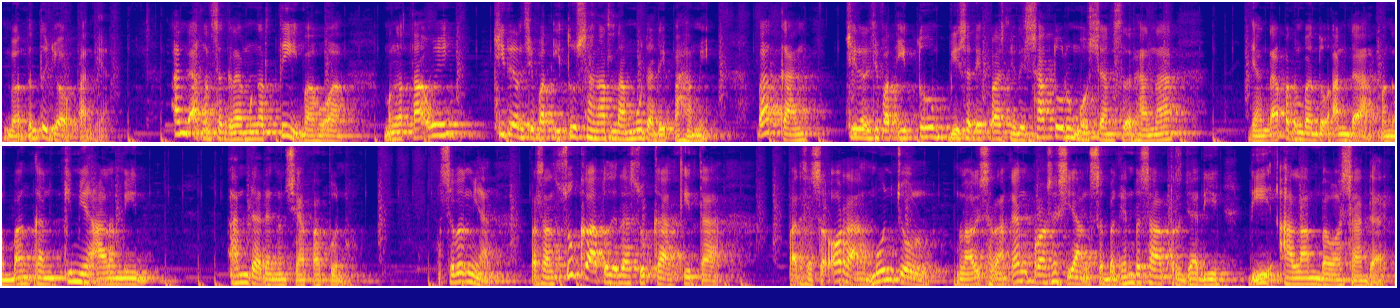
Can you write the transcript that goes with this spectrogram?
belum tentu jawabannya. Anda akan segera mengerti bahwa mengetahui ciri dan sifat itu sangatlah mudah dipahami. Bahkan, ciri dan sifat itu bisa diperas menjadi satu rumus yang sederhana yang dapat membantu Anda mengembangkan kimia alami anda dengan siapa pun. Sebenarnya, perasaan suka atau tidak suka kita pada seseorang muncul melalui serangkaian proses yang sebagian besar terjadi di alam bawah sadar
